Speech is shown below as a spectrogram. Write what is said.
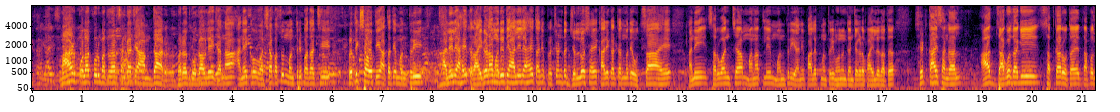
महाड पोलादपूर मतदारसंघाचे आमदार भरत गोगावले ज्यांना अनेक वर्षापासून मंत्रिपदाची प्रतीक्षा होती. आता ते मंत्री झालेले आहेत. रायगडामध्ये ते आलेले आहेत आणि प्रचंड जल्लोष आहे. कार्यकर्त्यांमध्ये उत्साह आहे आणि सर्वांच्या मनातले मंत्री आणि पालकमंत्री म्हणून त्यांच्याकडे पाहिलं जातं. शेठ काय सांगाल? आज जागोजागी सत्कार होत आहेत. आपण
